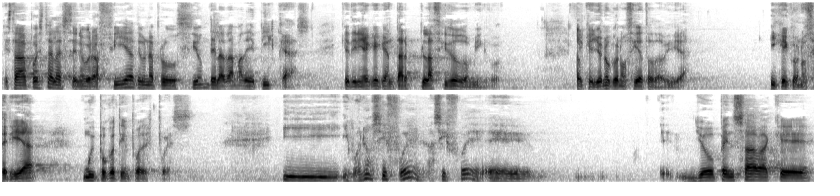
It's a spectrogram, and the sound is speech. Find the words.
estaba puesta la escenografía de una producción de La Dama de Picas, que tenía que cantar Plácido Domingo, al que yo no conocía todavía y que conocería muy poco tiempo después. Y, bueno, así fue, así fue. Eh, yo pensaba que,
